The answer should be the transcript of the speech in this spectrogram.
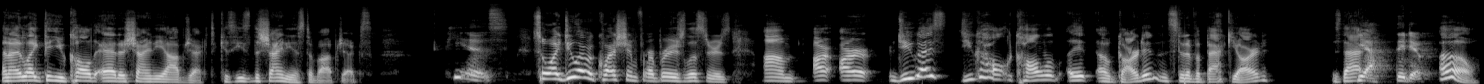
And I like that you called Ed a shiny object because he's the shiniest of objects. He is. So I do have a question for our British listeners. Um, are are do you guys do you call call it a garden instead of a backyard? Is that yeah? They do. Oh,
